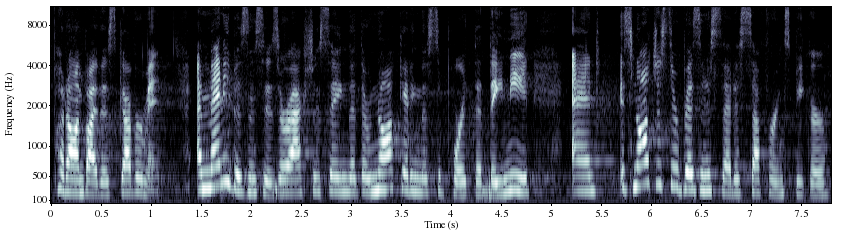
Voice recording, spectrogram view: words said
put on by this government. And many businesses are actually saying that they're not getting the support that they need. And it's not just their business that is suffering, Speaker.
